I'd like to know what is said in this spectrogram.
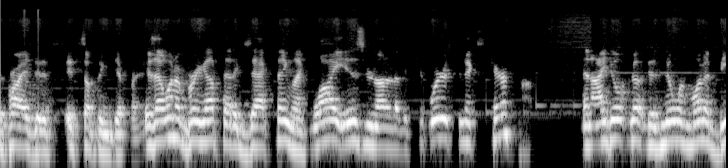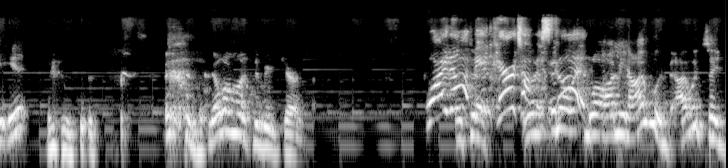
surprised that it's it's something different. Is I want to bring up that exact thing. Like, why is there not another? Car- Where's the next character? And I don't know. Does no one want to be it? no one wants to be Carrot Top. Why not? It's Being Carrot Top well, is know, well, I mean, I would, I would say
